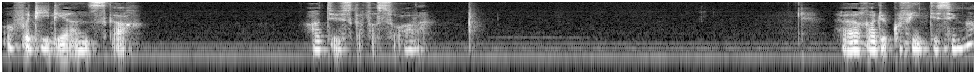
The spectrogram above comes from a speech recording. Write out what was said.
og fordi de ønsker at du skal få sove. Hører du hvor fint de synger?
